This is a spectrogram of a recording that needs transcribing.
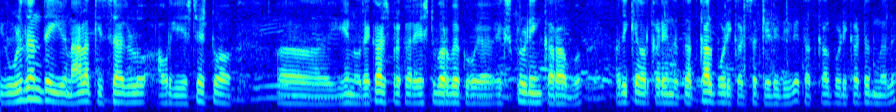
ಈಗ ಉಳಿದಂತೆ ಈಗ ನಾಲ್ಕು ಹಿಸ್ಸಾಗಳು ಅವ್ರಿಗೆ ಎಷ್ಟೆಷ್ಟು ಏನು ರೆಕಾರ್ಡ್ಸ್ ಪ್ರಕಾರ ಎಷ್ಟು ಬರಬೇಕು ಎಕ್ಸ್ಕ್ಲೂಡಿಂಗ್ ಖರಾಬು ಅದಕ್ಕೆ ಅವ್ರ ಕಡೆಯಿಂದ ತತ್ಕಾಲ್ ಪೋಡಿ ಕಟ್ಸೋಕೆ ಹೇಳಿದ್ದೀವಿ ತತ್ಕಾಲ್ ಪೋಡಿ ಕಟ್ಟಿದ್ಮೇಲೆ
